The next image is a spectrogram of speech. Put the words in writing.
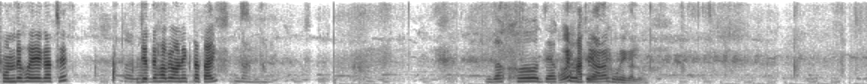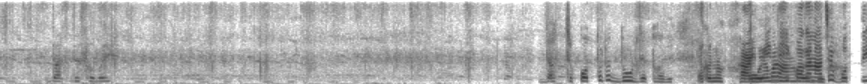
সন্ধে হয়ে গেছে। যেতে হবে অনেকটা তাই। দেখো দেখো ওই হাতে আড়াল পড়ে গেল। যাচ্ছে সবাই। যাচ্ছে কতটা দূর যেতে হবে। এখনও সাইডে আবার আম বাগান আছে ভর্তি।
